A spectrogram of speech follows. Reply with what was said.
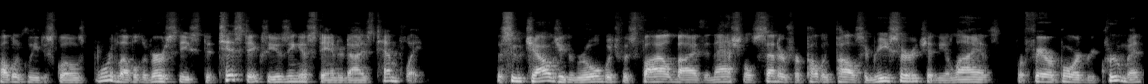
publicly disclose board level diversity statistics using a standardized template. The suit challenging the rule, which was filed by the National Center for Public Policy Research and the Alliance for Fair Board Recruitment,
